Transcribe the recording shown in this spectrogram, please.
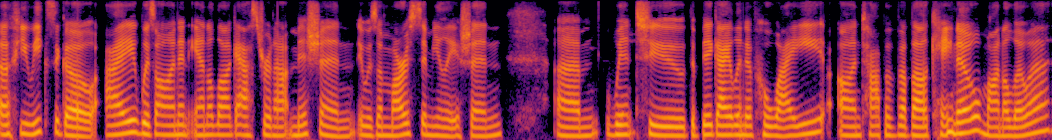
a few weeks ago. I was on an analog astronaut mission. It was a Mars simulation. Um, went to the big island of Hawaii on top of a volcano, Mauna Loa,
